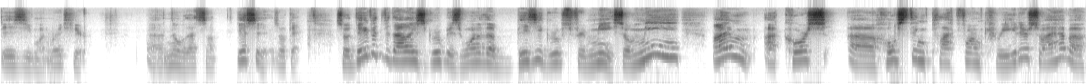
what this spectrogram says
busy one? Right here. Uh, no that's not yes it is okay. So David Vidali's group is one of the busy groups for me. So me I'm a course uh, hosting platform creator. So I have a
